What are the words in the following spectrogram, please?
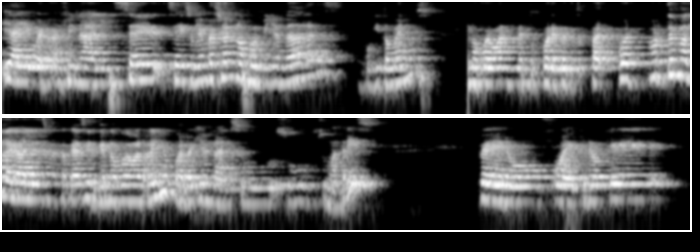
Y ahí, bueno, al final se, se hizo la inversión, no fue un millón de dólares, un poquito menos. No fue por, por, por, temas legales, me toca decir que no fue Banreyo, fue regional su, su, matriz. Pero fue, creo que,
